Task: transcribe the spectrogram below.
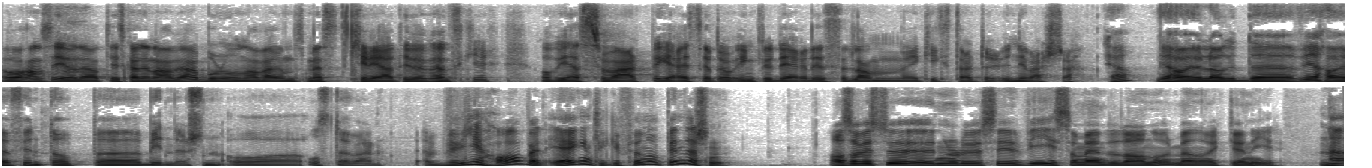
Og han sier jo det at i Skandinavia bor noen av verdens mest kreative mennesker. Og vi er svært begeistret over å inkludere disse landene i Kickstarter-universet. Ja, vi har jo, lagd, vi har jo funnet opp bindersen og ostehøvelen. Vi har vel egentlig ikke funnet opp bindersen? Altså hvis du, Når du sier vi, så mener du da nordmenn og ikke NIR? Nei,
